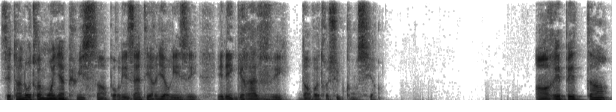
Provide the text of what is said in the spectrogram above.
C'est un autre moyen puissant pour les intérioriser et les graver dans votre subconscient. En répétant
